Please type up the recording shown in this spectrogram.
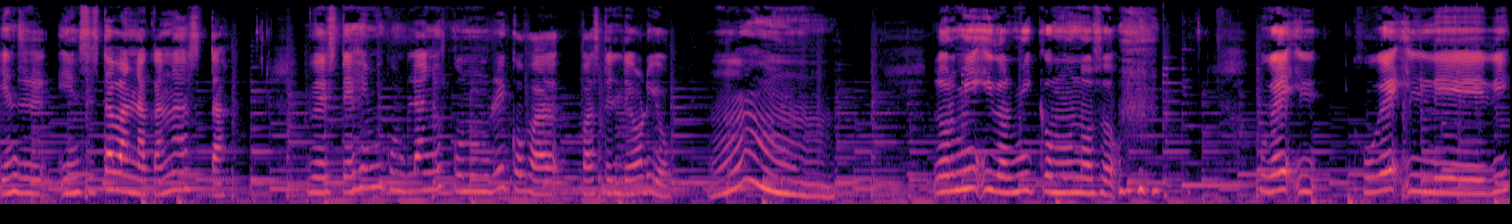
y encestaba en la canasta. Festejé mi cumpleaños con un rico pastel de Oreo. Mmm. Dormí y dormí como un oso. jugué, y, jugué y le di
